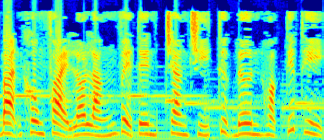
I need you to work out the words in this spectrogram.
Bạn không phải lo lắng về tên, trang trí, thực đơn hoặc tiếp thị.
